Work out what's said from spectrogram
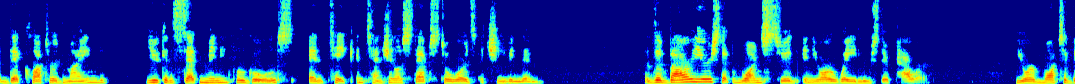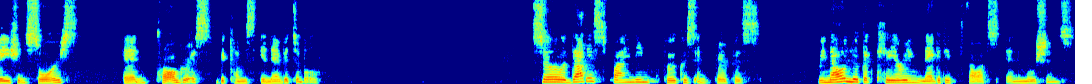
decluttered mind, you can set meaningful goals and take intentional steps towards achieving them. The barriers that once stood in your way lose their power. Your motivation soars and progress becomes inevitable. So that is finding focus and purpose. We now look at clearing negative thoughts and emotions.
